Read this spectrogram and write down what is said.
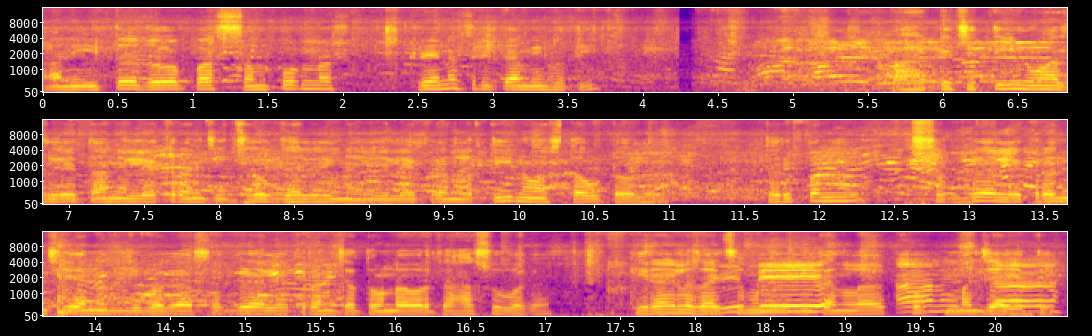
आणि इथं जवळपास संपूर्ण ट्रेनच रिकामी होती. पहाटेचे तीन वाजलेत आणि लेकरांची झोप झालेली नाही. लेकरांना तीन वाजता उठवलं. तरी पण सगळ्या लेकरांची एनर्जी बघा सगळ्या लेकरांच्या तोंडावरचा हसू बघा. फिरायला जायचं म्हणलं की त्यांना खूप मजा येते.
